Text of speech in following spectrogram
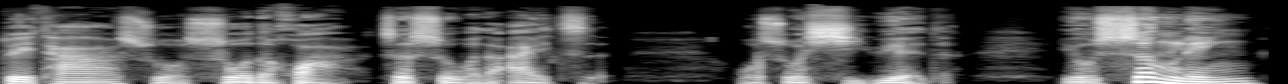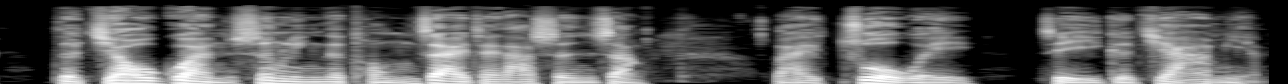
对他所说的话：“这是我的爱子，我所喜悦的。”有圣灵的浇灌，圣灵的同在在他身上，来作为这一个加冕。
